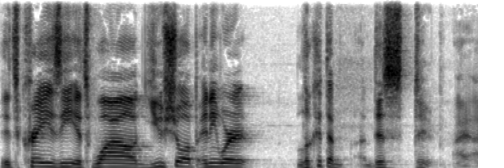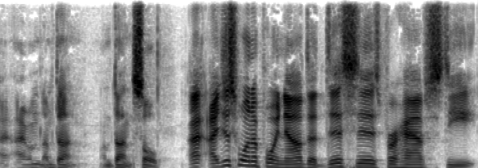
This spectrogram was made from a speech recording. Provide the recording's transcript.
It's crazy. It's wild. You show up anywhere. Look at the this dude. I, I I'm I'm done. I'm done. Sold. I, I just want to point out that this is perhaps the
